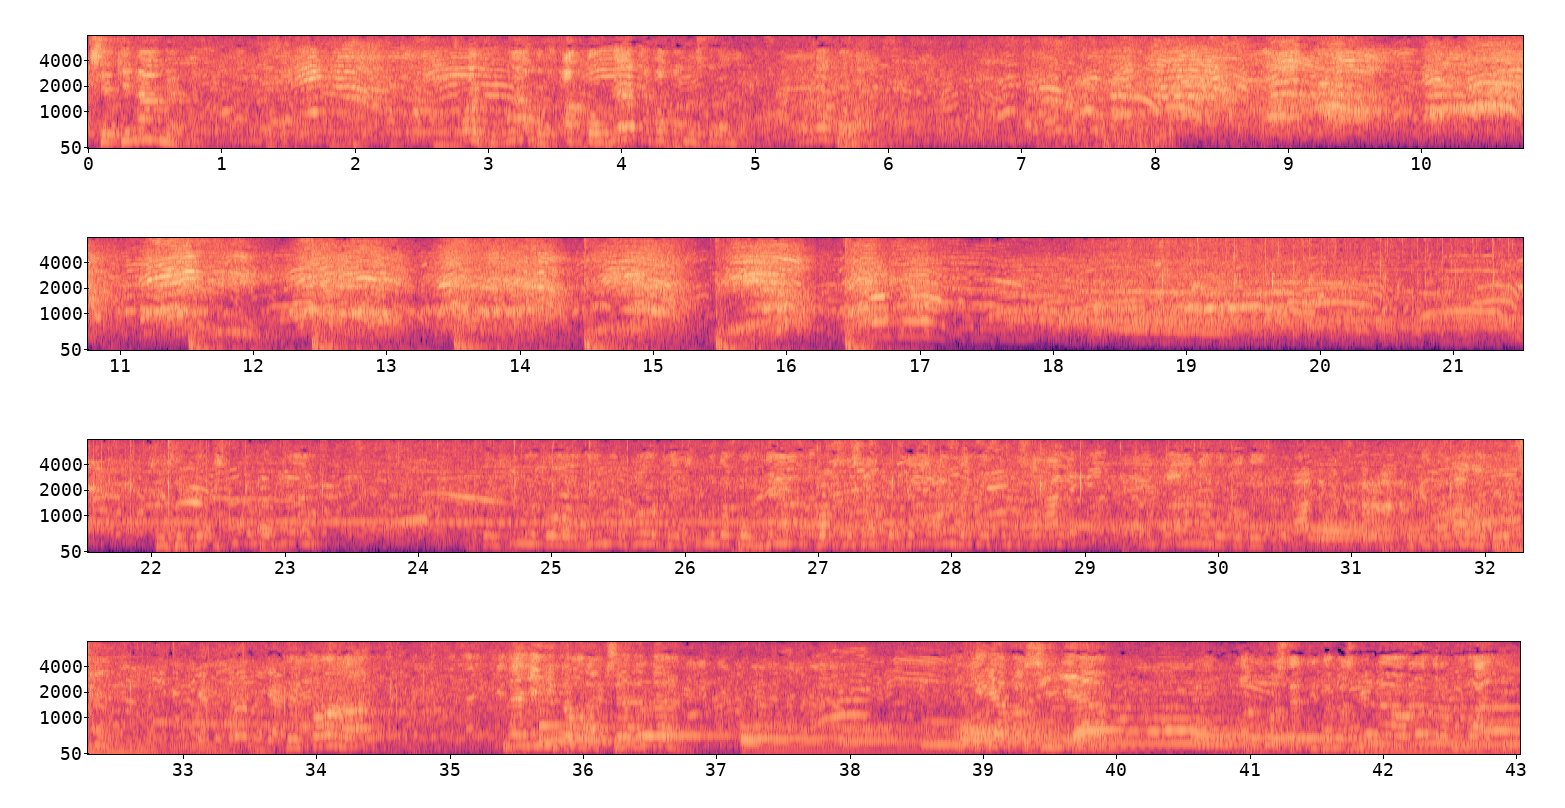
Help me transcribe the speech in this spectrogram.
Ξεκινάμε. Όχι, λάθος. Από το 10 θα πάμε στο 1. Ανάποδα. Σας ευχαριστούμε παιδιά. Ευχαριστούμε τον Δήμαρχο, ευχαριστούμε τα παιδιά. Χωρίς εσάς παιδιά, το τέτοιο. Το καταλάβατε έτσι. Και τώρα, τι θα γίνει τώρα, ξέρετε; Η κυρία Βασιλεία, ακούστε τι, θα μας πει ένα ωραίο τραγουδάκι.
